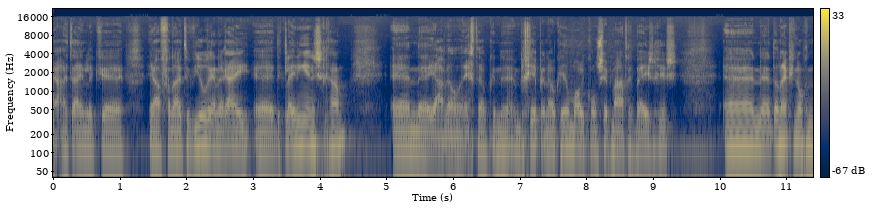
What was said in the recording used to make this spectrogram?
uiteindelijk ja, vanuit de wielrennerij de kleding in is gegaan. En ja, wel echt ook een, een, begrip en ook heel mooi conceptmatig bezig is. En dan heb je nog een,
